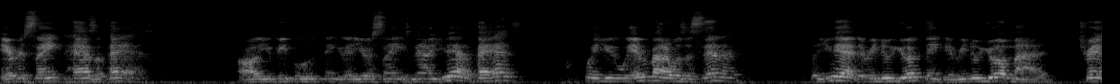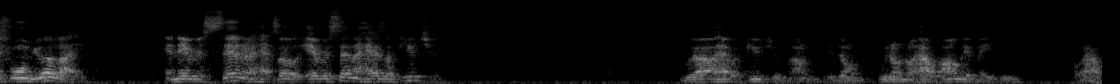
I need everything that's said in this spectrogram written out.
Every saint has a past. All you people who think that you're saints now, you had a past where you everybody was a sinner. So you had to renew your thinking, renew your mind, transform your life. And every sinner has so every sinner has a future. We all have a future. Um, don't we don't know how long it may be or how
